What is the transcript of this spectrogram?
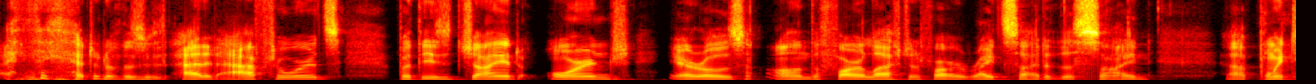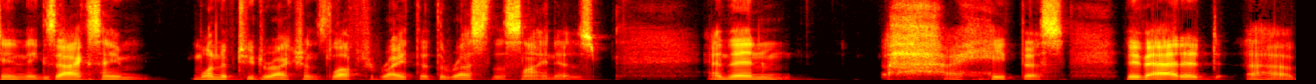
I think, I don't know if this was added afterwards, but these giant orange arrows on the far left and far right side of the sign, uh, pointing in the exact same one of two directions, left or right, that the rest of the sign is. And then, I hate this. They've added uh,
